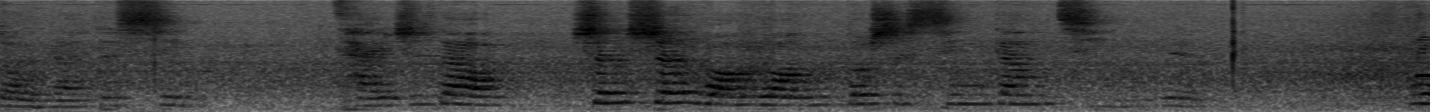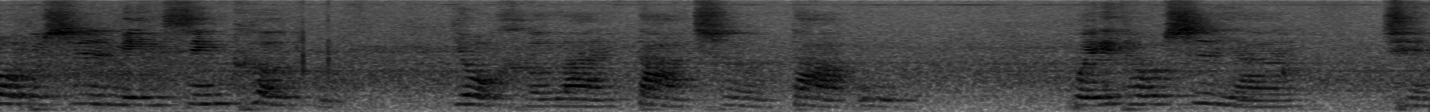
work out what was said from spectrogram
陡然的信，才知道生生往往都是心甘情愿。若不是铭心刻骨，又何来大彻大悟？回头是崖，前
